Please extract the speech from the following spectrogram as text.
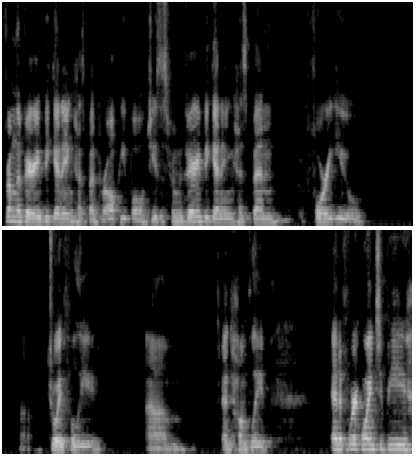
from the very beginning, has been for all people. Jesus, from the very beginning, has been for you, uh, joyfully um, and humbly. And if we're going to be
